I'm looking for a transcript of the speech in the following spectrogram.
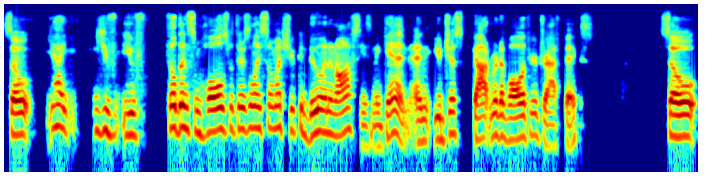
So yeah, you've you've filled in some holes, but there's only so much you can do in an offseason again. And you just got rid of all of your draft picks. So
